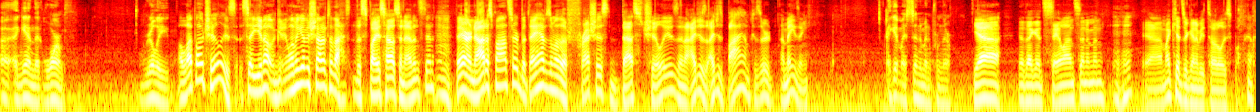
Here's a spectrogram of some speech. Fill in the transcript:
Uh, again, that warmth really. Aleppo chilies. So you know, g- let me give a shout out to the the Spice House in Evanston. Mm. They are not a sponsor, but they have some of the freshest, best chilies, and I just I just buy them because they're amazing. I get my cinnamon from there. Yeah, that that gets Ceylon cinnamon. Mm-hmm. Yeah, my kids are gonna be totally spoiled.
